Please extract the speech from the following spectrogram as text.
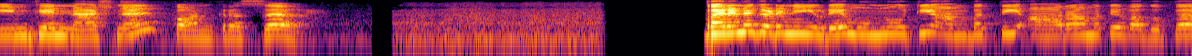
Indian National Congress. ഭരണഘടനയുടെ മുന്നൂറ്റി അമ്പത്തി ആറാമത്തെ വകുപ്പ്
